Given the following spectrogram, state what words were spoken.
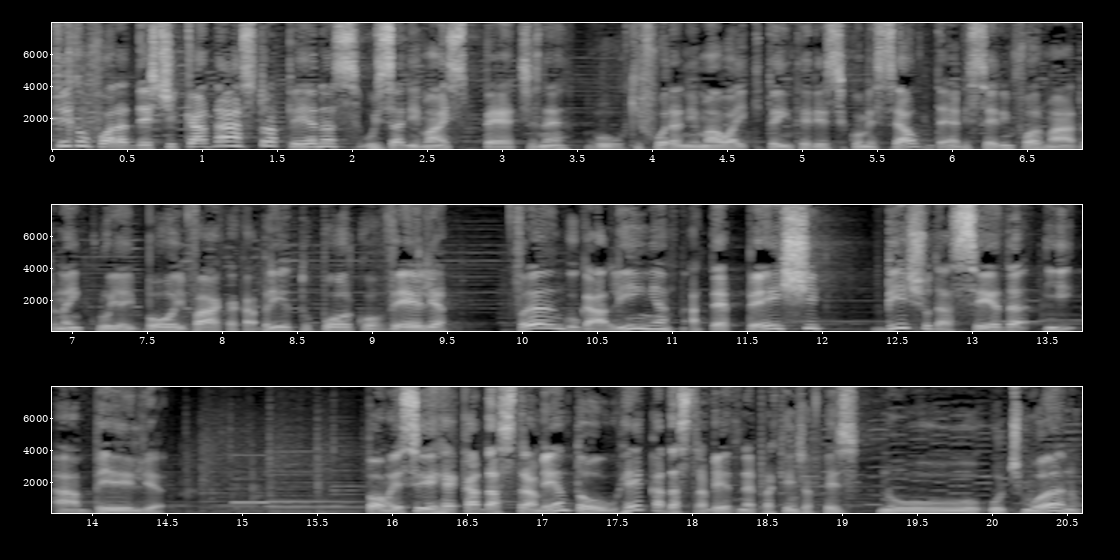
Ficam fora deste cadastro apenas os animais pets, né? O que for animal aí que tem interesse comercial deve ser informado, né? Inclui aí boi, vaca, cabrito, porco, ovelha, frango, galinha, até peixe, bicho da seda e abelha. Bom, esse recadastramento ou recadastramento, né, para quem já fez no último ano,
